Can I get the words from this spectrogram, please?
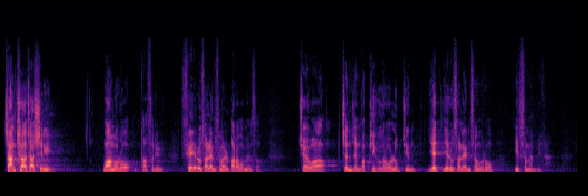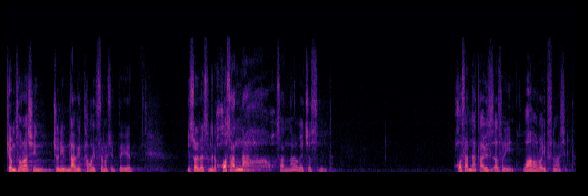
장차 자신이 왕으로 다스릴 새 예루살렘 성을 바라보면서 죄와 전쟁과 비극으로 얼룩진 옛 예루살렘 성으로 입성합니다. 겸손하신 주님 낙이 타고 입성하실 때에 이스라엘 백성들이 호산나 호산나 외쳤습니다. 호산나 다윗의 자손이 왕으로 입성하셨다.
